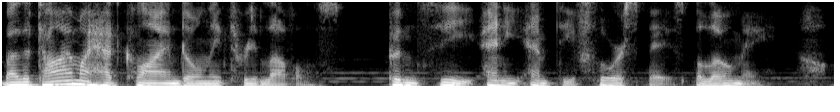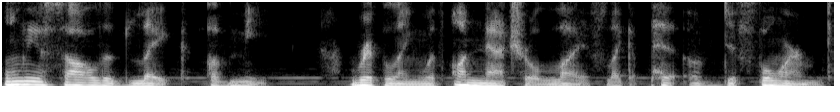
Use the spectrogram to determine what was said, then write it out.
By the time I had climbed only three levels, couldn't see any empty floor space below me, only a solid lake of meat, rippling with unnatural life like a pit of deformed,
